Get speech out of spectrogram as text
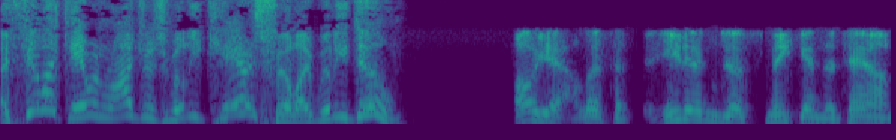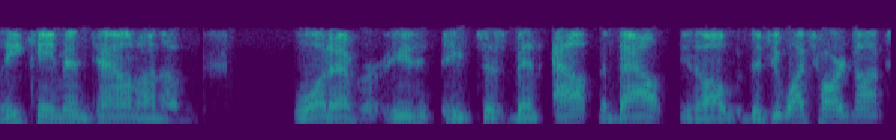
I feel like Aaron Rodgers really cares, Phil. I really do. Oh yeah, listen, he didn't just sneak into town. He came in town on a whatever. He's he's just been out and about. You know, did you watch Hard Knocks?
